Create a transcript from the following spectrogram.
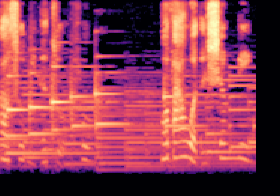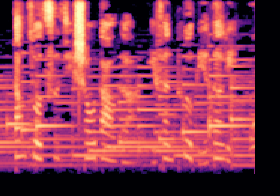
告诉你的祖父，我把我的生命当做自己收到的一份特别的礼物。”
